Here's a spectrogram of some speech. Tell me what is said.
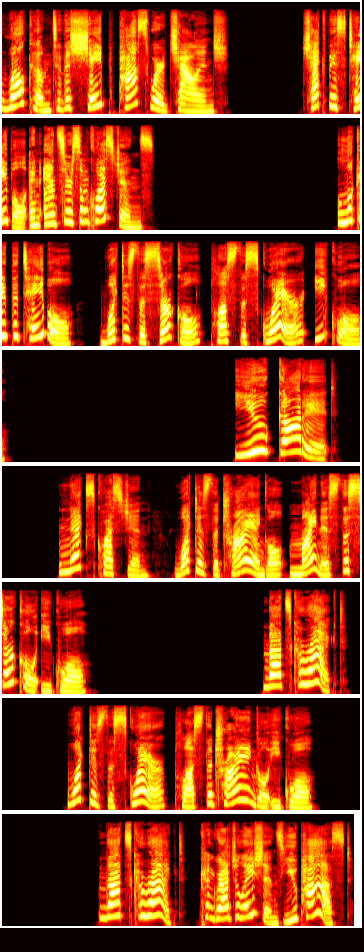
Welcome to the Shape Password Challenge. Check this table and answer some questions. Look at the table. What does the circle plus the square equal? You got it! Next question. What does the triangle minus the circle equal? That's correct. What does the square plus the triangle equal? That's correct. Congratulations, you passed.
